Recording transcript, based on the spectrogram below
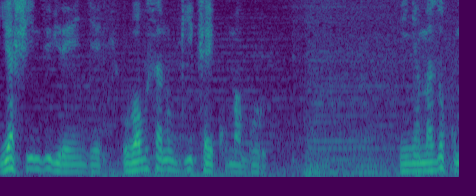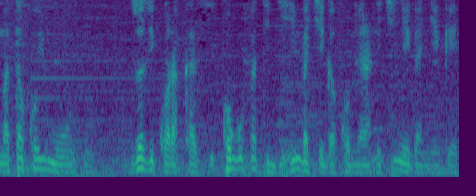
iyo ashinze ibirenge buba busa n'ubwicaye ku maguru. Inyama zo ku matako y'umuntu zo zikora akazi ko gufata igihimba kigakomera ntikinyeganyege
